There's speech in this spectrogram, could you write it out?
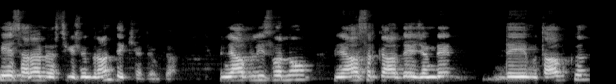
ਇਹ ਸਾਰਾ ਇਨਵੈਸਟੀਗੇਸ਼ਨ ਦੌਰਾਨ ਦੇਖਿਆ ਜਾਊਗਾ। ਪੰਜਾਬ ਪੁਲਿਸ ਵੱਲੋਂ ਪੰਜਾਬ ਸਰਕਾਰ ਦੇ ਏਜੰਡੇ ਦੇ ਮੁਤਾਬਕ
